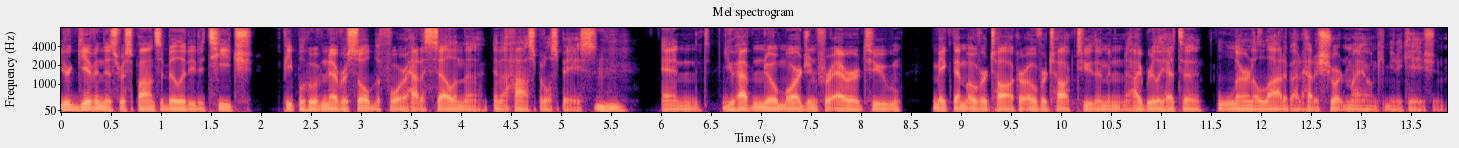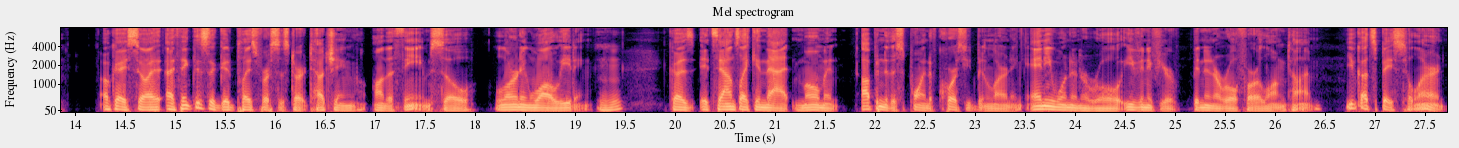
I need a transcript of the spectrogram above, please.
you're given this responsibility to teach people who have never sold before how to sell in the in the hospital space, mm-hmm. and you have no margin for error to make them overtalk or overtalk to them. And I really had to learn a lot about how to shorten my own communication. Okay, so I, I think this is a good place for us to start touching on the theme. So learning while leading, because mm-hmm. it sounds like in that moment up until this point, of course, you'd been learning. Anyone in a role, even if you've been in a role for a long time, you've got space to learn.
